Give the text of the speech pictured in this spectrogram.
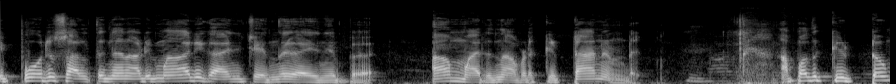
ഇപ്പോൾ ഒരു സ്ഥലത്ത് ഞാൻ അടിമാലി കഴിഞ്ഞ് ചെന്ന് കഴിഞ്ഞപ്പോൾ ആ മരുന്ന് അവിടെ കിട്ടാനുണ്ട്. അപ്പോൾ അത് കിട്ടും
